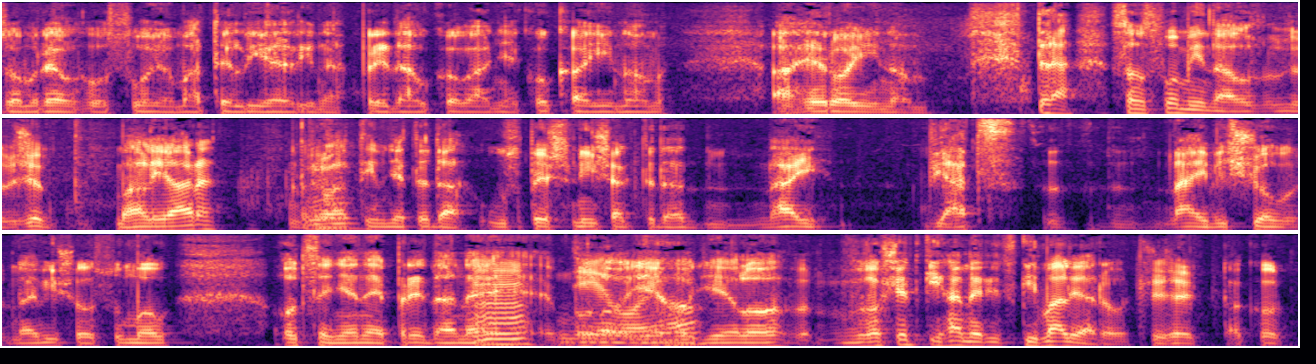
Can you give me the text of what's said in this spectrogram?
zomrel vo svojom ateliéri na predávkovanie kokainom a heroínom. Teda som spomínal, že maliar, relatívne teda úspešný, však teda naj, viac, najvyššou, najvyššou sumou ocenené, predané mm, bolo dielo, jeho no. dielo vo všetkých amerických maliarov, čiže ako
